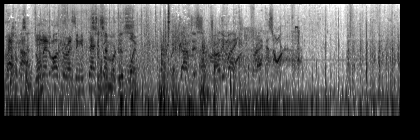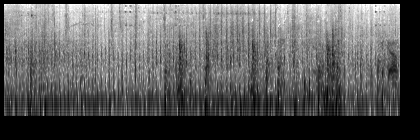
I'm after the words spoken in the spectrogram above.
Alright, chopper's in. Nomad authorizing intact Still same chopper with this? deployment. We've got this. Charlie Mike. Frag this order. I need to pick it up.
